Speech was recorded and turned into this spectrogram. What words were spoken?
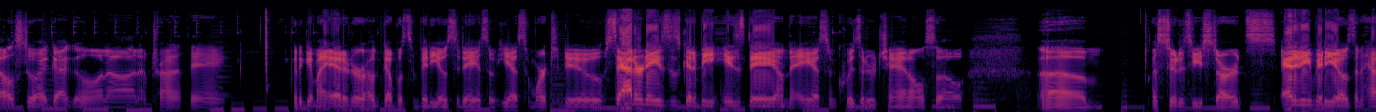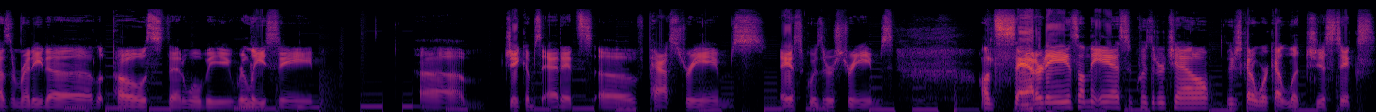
else do I got going on? I'm trying to think. Gonna get my editor hooked up with some videos today, so he has some work to do. Saturdays is gonna be his day on the AS Inquisitor channel, so um, as soon as he starts editing videos and has them ready to post, then we'll be releasing um, Jacob's edits of past streams, AS Inquisitor streams, on Saturdays on the AS Inquisitor channel. We just gotta work out logistics.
